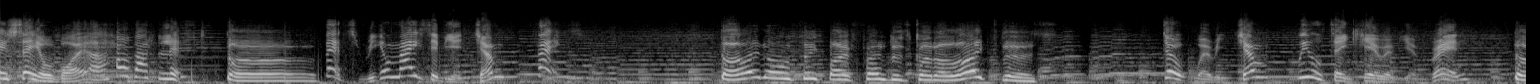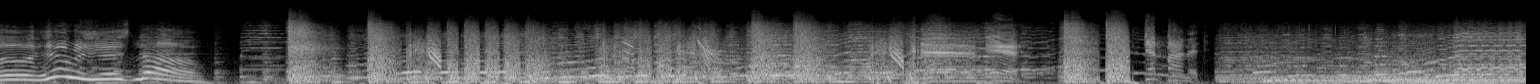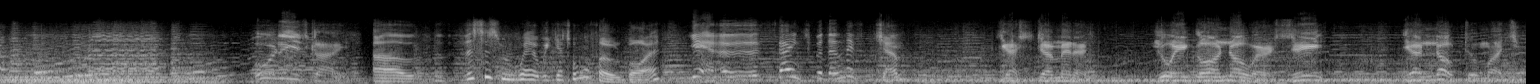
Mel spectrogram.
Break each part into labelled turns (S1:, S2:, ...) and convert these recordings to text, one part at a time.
S1: I say, old boy, uh, how about a lift?
S2: Uh,
S1: That's real nice of you, chum. Thanks.
S2: I don't think my friend is gonna like this.
S1: Don't worry, chum. We'll take care of your friend.
S2: Uh, here he is now.
S1: Uh, this is where we get off, old boy. Yeah, uh, thanks for the lift, chum.
S3: Just a minute. You ain't going nowhere, see? You know too much.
